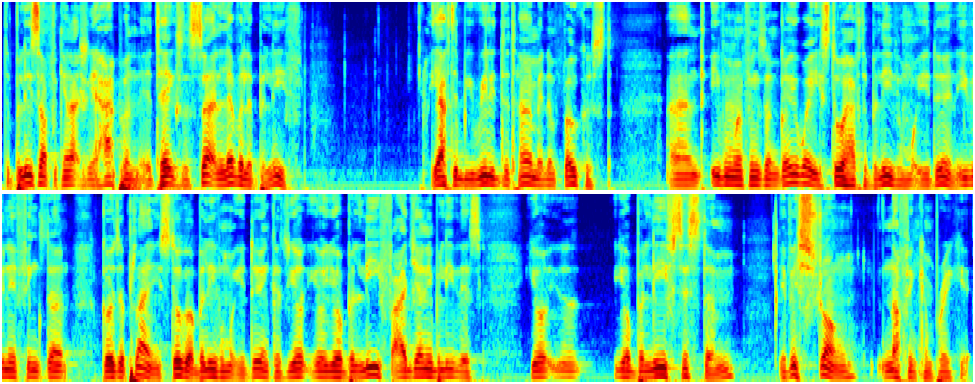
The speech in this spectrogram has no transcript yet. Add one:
to believe something can actually happen, it takes a certain level of belief. You have to be really determined and focused. And even when things don't go your way, you still have to believe in what you're doing. Even if things don't go to plan, you still got to believe in what you're doing because your, your your belief. I genuinely believe this. Your, your belief system, if it's strong, nothing can break it.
